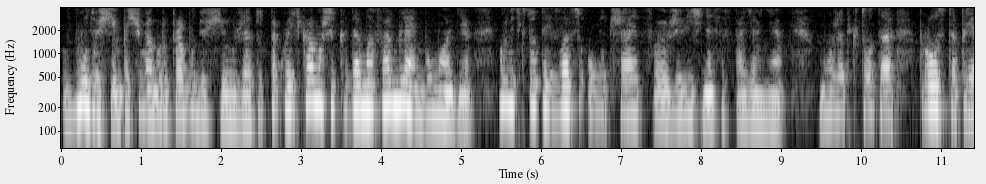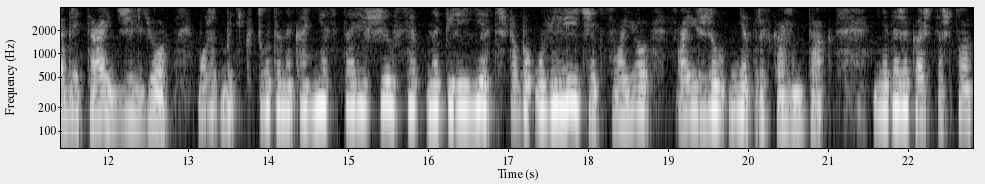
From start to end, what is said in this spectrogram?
в будущем, почему я говорю про будущее уже, а тут такой есть камушек, когда мы оформляем бумаги. Может быть, кто-то из вас улучшает свое жилищное состояние. Может, кто-то просто приобретает жилье. Может быть, кто-то наконец-то решился на переезд, чтобы увеличить свое, свои жилметры, скажем так. Мне даже кажется, что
